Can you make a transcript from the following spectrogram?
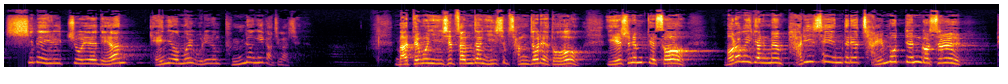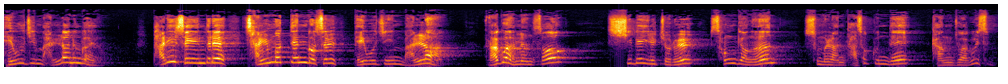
10의 1조에 대한 개념을 우리는 분명히 가져가셔야 돼요. 마태복음 23장 23절에도 예수님께서 뭐라고 얘기하냐면 바리새인들의 잘못된 것을 배우지 말라는 거예요. 바리새인들의 잘못된 것을 배우지 말라라고 하면서 10의 1조를 성경은 25군데 강조하고 있습니다.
